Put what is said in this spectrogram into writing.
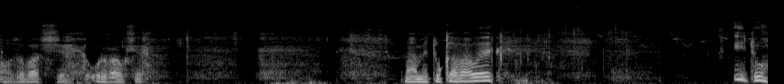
O, zobaczcie, urwał się. Mamy tu kawałek. I tu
